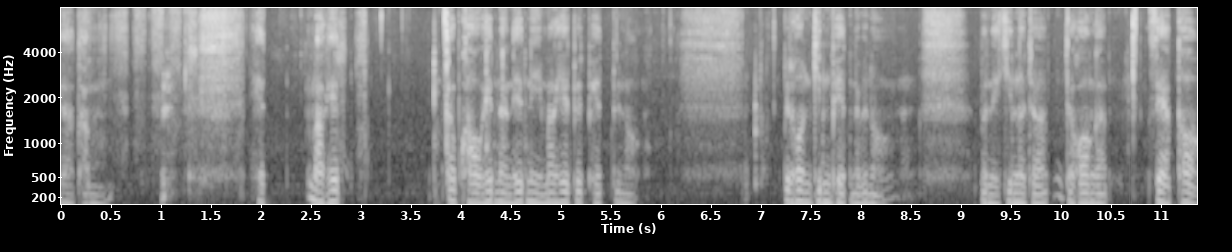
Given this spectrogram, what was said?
อยาทำเห็ดมากเห็ดกับเขาเห็ดนั่นเห็ดนี่มากเห็ดเผ็ดเผ็ดๆพี่น้องเป็นคนกินเผ็ดนะพี่น้องบันนี้กินเราจะจะคล้องกับแสบท้อง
